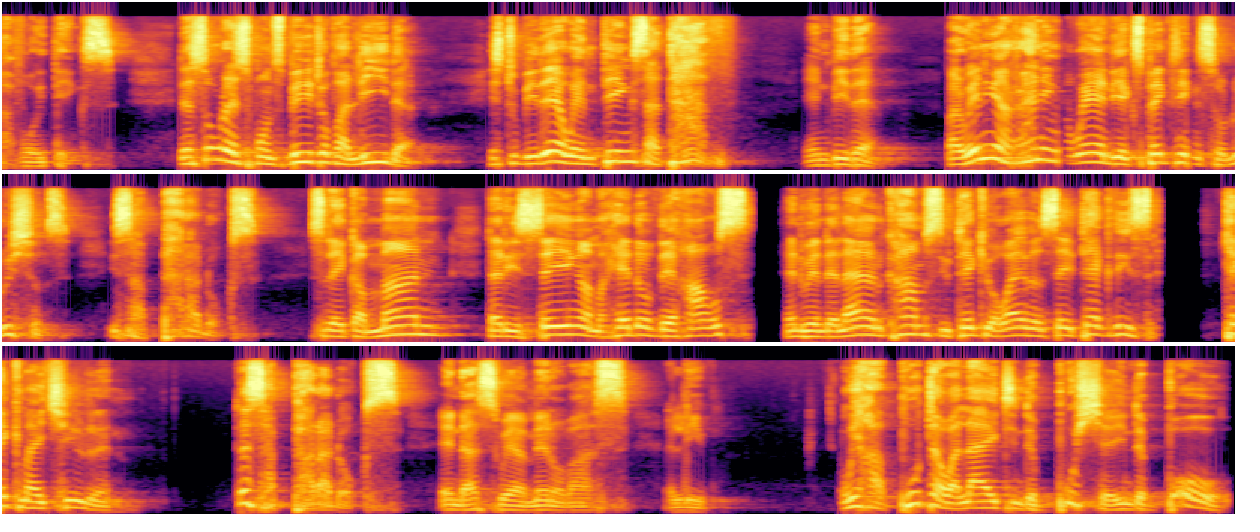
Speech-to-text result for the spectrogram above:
to avoid things. The sole responsibility of a leader is to be there when things are tough and be there. But when you are running away and expecting solutions, it's a paradox. It's like a man that is saying, I'm head of the house, and when the lion comes, you take your wife and say, Take this, take my children. That's a paradox. And that's where many of us live. We have put our light in the bush, in the bowl,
